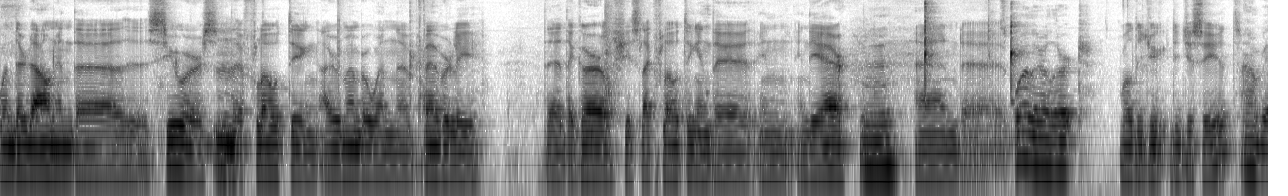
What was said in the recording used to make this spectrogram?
when they're down in the sewers, Mm. they're floating. I remember when uh, Beverly, the the girl, she's like floating in the in in the air, Mm. and uh, Spoiler alert. well, did you did you see it? Oh, we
